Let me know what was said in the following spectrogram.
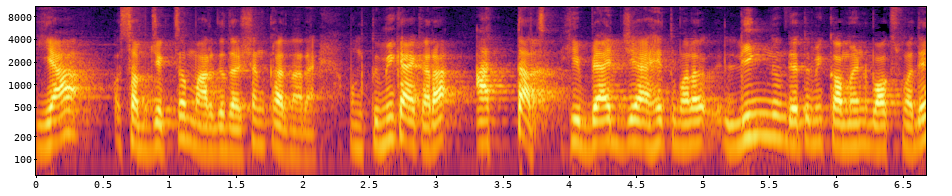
या सब्जेक्टचं मार्गदर्शन करणार आहे. मग तुम्ही काय करा आत्ताच ही बॅच जी आहे तुम्हाला लिंक देऊन देतो मी कमेंट बॉक्समध्ये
